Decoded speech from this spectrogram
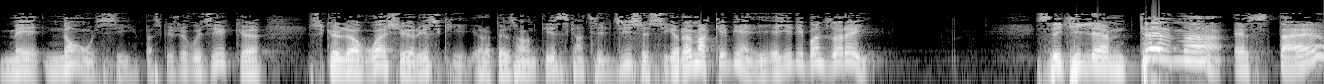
Mais non aussi, parce que je vous dire que ce que le roi Cyrus, qui représente Christ, quand il dit ceci, remarquez bien, ayez des bonnes oreilles, c'est qu'il aime tellement Esther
